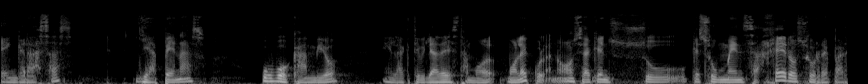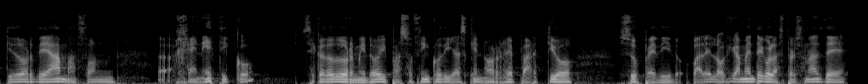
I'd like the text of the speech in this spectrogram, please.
en grasas y apenas hubo cambio en la actividad de esta molécula, ¿no? O sea que, su, que su mensajero, su repartidor de Amazon ah, genético, se quedó dormido y pasó cinco días que no repartió su pedido, ¿vale? Lógicamente con las personas de,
